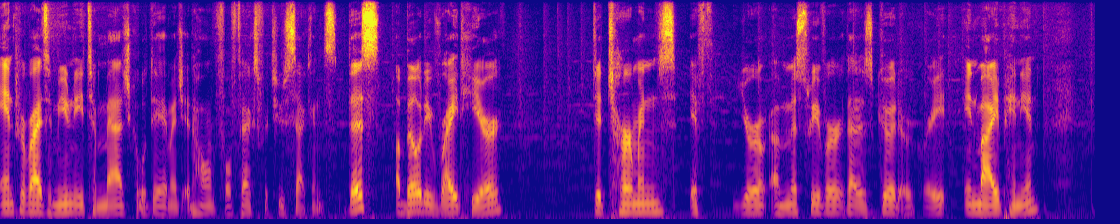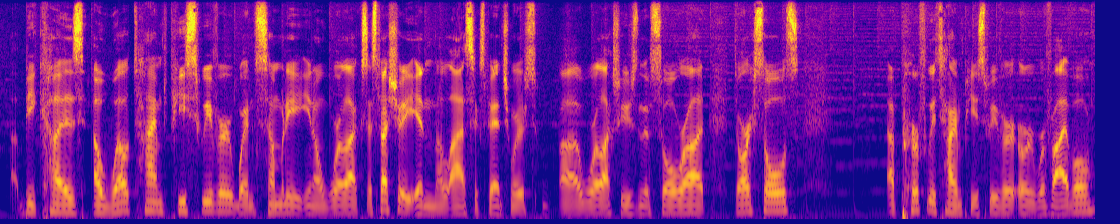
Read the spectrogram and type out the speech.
and provides immunity to magical damage and harmful effects for 2 seconds. This ability right here determines if you're a Mistweaver that is good or great, in my opinion, because a well-timed Peace Weaver, when somebody, you know, Warlocks, especially in the last expansion where uh, Warlocks were using the Soul Rot, Dark Souls, a perfectly timed Peace Weaver or Revival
